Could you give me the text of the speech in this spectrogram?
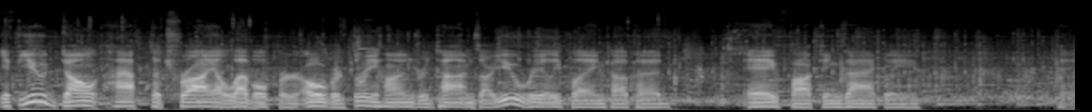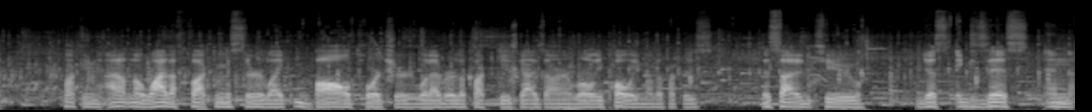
If you don't have to try a level for over 300 times, are you really playing Cuphead? A fucking exactly. Okay. Fucking, I don't know why the fuck Mr. like ball torture, whatever the fuck these guys are, roly-poly motherfuckers, decided to just exist and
